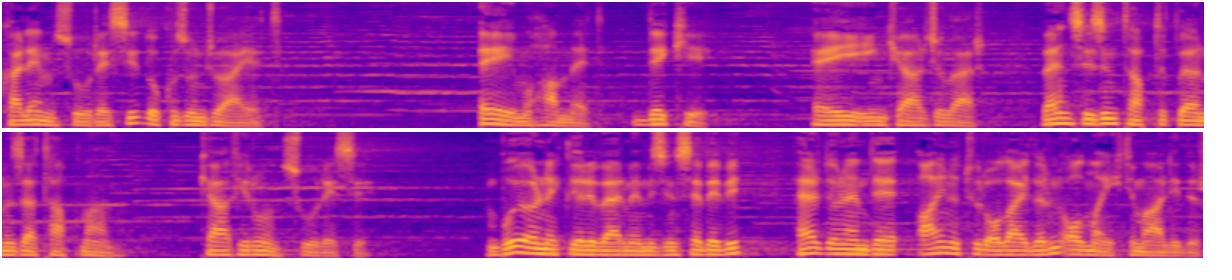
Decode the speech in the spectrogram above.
Kalem Suresi 9. Ayet Ey Muhammed! De ki, Ey inkarcılar! Ben sizin taptıklarınıza tapmam. Kafirun Suresi Bu örnekleri vermemizin sebebi, her dönemde aynı tür olayların olma ihtimalidir.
